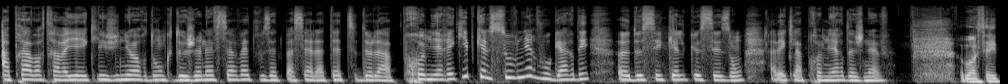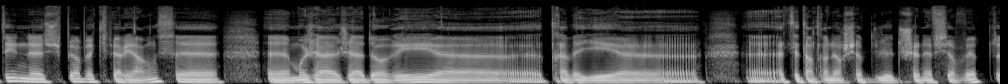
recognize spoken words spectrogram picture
Après avoir travaillé avec les juniors donc de Genève Servette, vous êtes passé à la tête de la première équipe. Quel souvenir vous gardez euh, de ces quelques saisons avec la première de Genève? Bon, ça a été une superbe expérience. Euh, euh, moi, j'ai adoré euh, travailler à cet entraîneur-chef du, Genève Servette.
